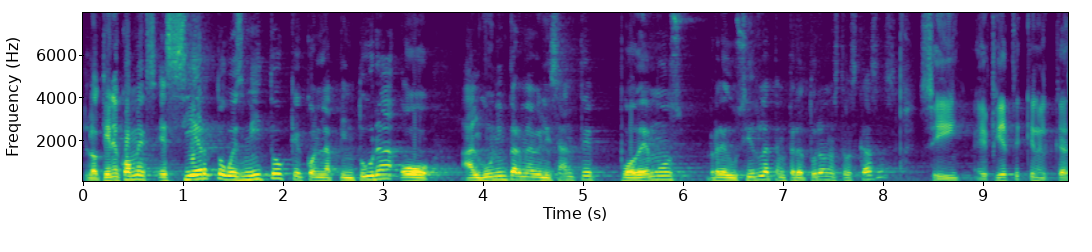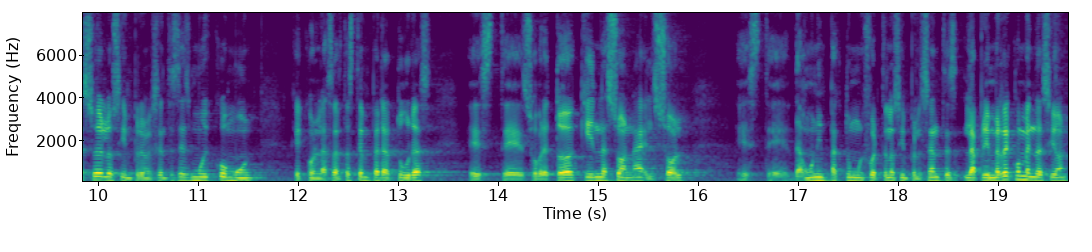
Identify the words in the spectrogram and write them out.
¿Lo tiene Comex? ¿Es cierto o es mito que con la pintura o algún impermeabilizante podemos reducir la temperatura de nuestras casas? Sí, eh, fíjate que en el caso de los impermeabilizantes es muy común que con las altas temperaturas, este, sobre todo aquí en la zona, el sol este, da un impacto muy fuerte en los impermeabilizantes. La primera recomendación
